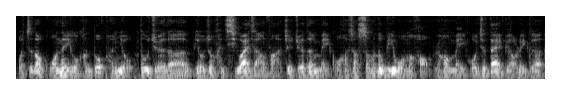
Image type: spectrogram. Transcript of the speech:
我知道国内有很多朋友都觉得有种很奇怪的想法，就觉得美国好像什么都比我们好，然后美国就代表了一个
